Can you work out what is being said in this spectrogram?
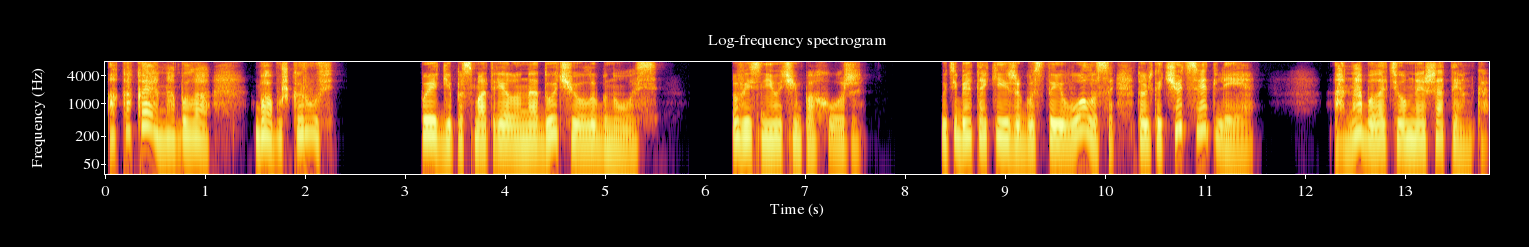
«А какая она была, бабушка Руфь?» Пегги посмотрела на дочь и улыбнулась. «Вы с ней очень похожи. У тебя такие же густые волосы, только чуть светлее. Она была темная шатенка,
